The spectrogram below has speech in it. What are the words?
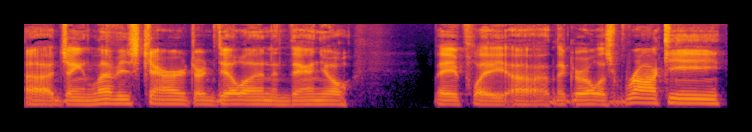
uh, Jane Levy's character, Dylan and Daniel, they play uh, the girl is Rocky.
